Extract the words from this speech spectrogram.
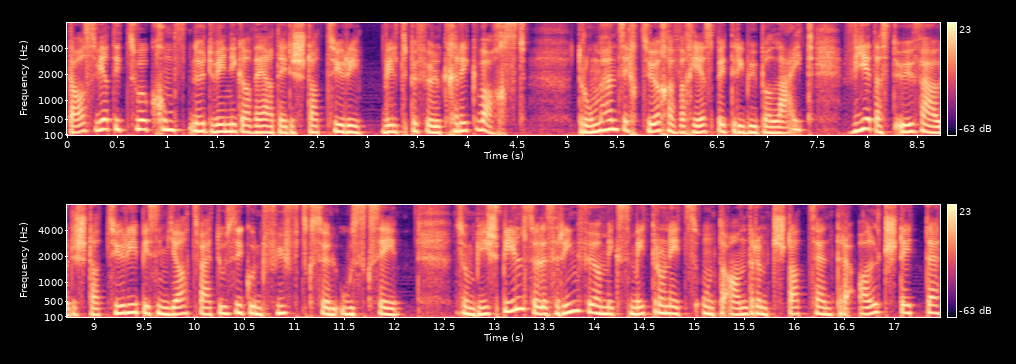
Das wird in Zukunft nicht weniger werden in der Stadt Zürich, weil die Bevölkerung wächst. Darum haben sich Zürcher Verkehrsbetriebe überlegt, wie das die ÖV in der Stadt Zürich bis im Jahr 2050 soll aussehen Zum Beispiel soll ein ringförmiges Metronetz unter anderem die Stadtzentren Altstädte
